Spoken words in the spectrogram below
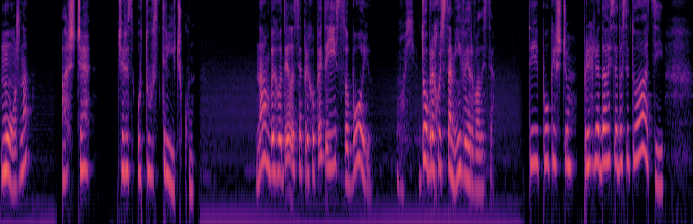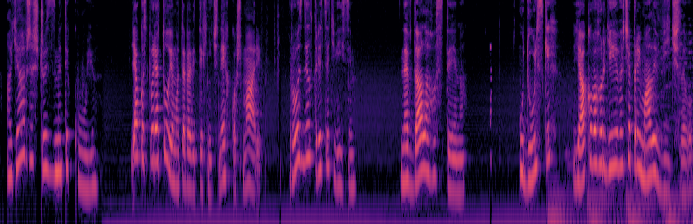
Можна. А ще через оту стрічку. Нам би годилося прихопити її з собою. Ой, добре, хоч самі вирвалися. Ти поки що приглядайся до ситуації, а я вже щось зметикую. Якось порятуємо тебе від тих нічних кошмарів. Розділ 38 Невдала гостина. У Дульських Якова Гордієвича приймали ввічливо.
